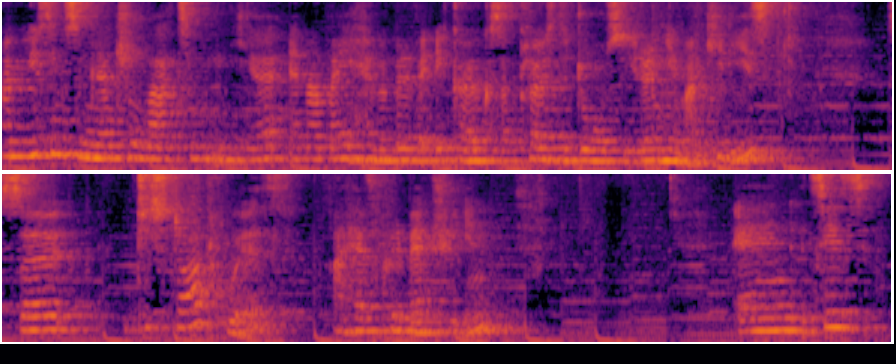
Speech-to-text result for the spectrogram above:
I'm using some natural lighting in here and I may have a bit of an echo because I've closed the door so you don't hear my kitties. So to start with, I have put a battery in and it says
